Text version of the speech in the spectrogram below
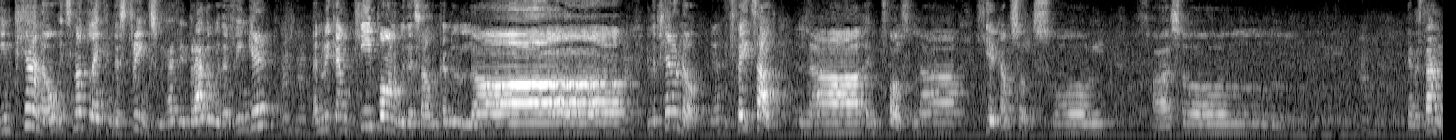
In piano, it's not like in the strings. We have vibrato with a finger, mm-hmm. and we can keep on with the sound. We can do la. Mm-hmm. In the piano, no. Yes. It fades out. La, and it falls. La. Here comes sol. Sol, fa, sol. Mm-hmm. You understand?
